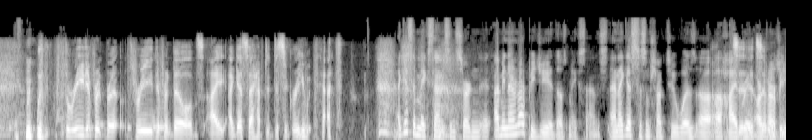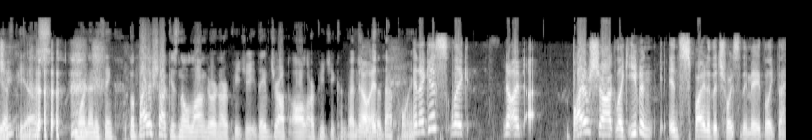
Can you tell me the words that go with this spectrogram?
with three different three different builds, I, I guess I have to disagree with that. I guess it makes sense in certain. I mean, in an RPG, it does make sense, and I guess System Shock Two was a, a Oh, it's hybrid it's an RPG, RPG? FPS more than anything. But Bioshock is no longer an RPG. They've dropped all RPG conventions No, and- at that point. And I guess like no, I, I Bioshock, like even in spite of the choice that they made, like the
